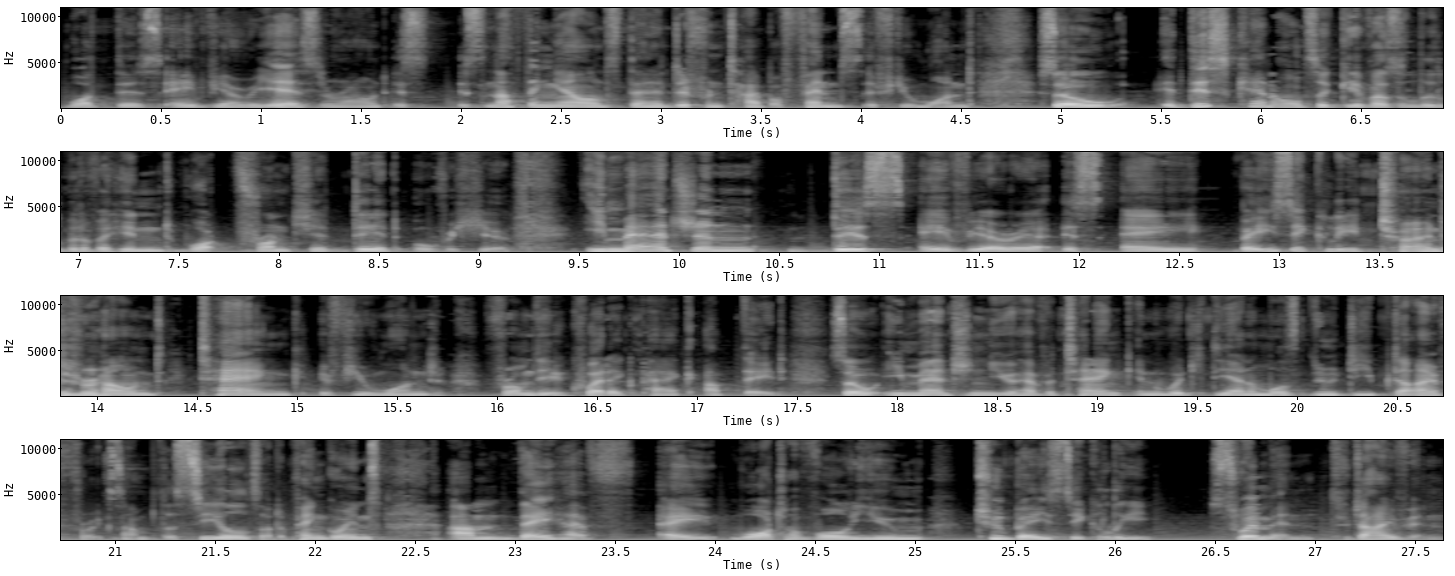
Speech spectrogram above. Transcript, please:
what this aviary is around is is, nothing else than a different type of fence if you want. So this can also give us a little bit of a hint what Frontier did over here. Imagine this aviary is a basically turned around tank if you want from the aquatic pack update. So imagine you have a tank in which the animals do deep dive, for example the seals or the penguins. Um, they have a water volume to basically swim in, to dive in.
